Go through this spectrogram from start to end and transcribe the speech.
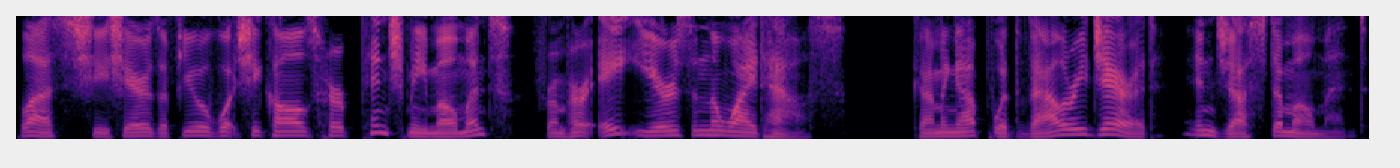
Plus, she shares a few of what she calls her pinch me moments from her eight years in the White House. Coming up with Valerie Jarrett in just a moment.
